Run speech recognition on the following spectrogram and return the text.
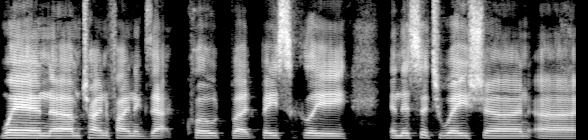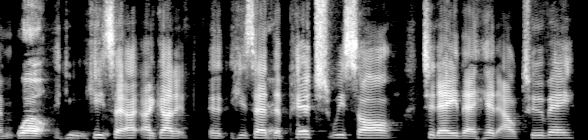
when uh, I'm trying to find exact quote, but basically in this situation, um, well, he, he said, I, I got it. it. He said the pitch we saw today that hit Altuve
